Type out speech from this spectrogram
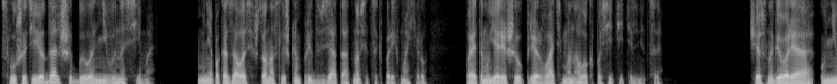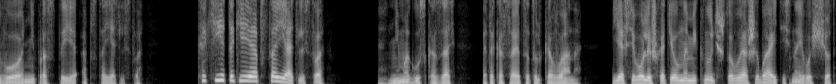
Слушать ее дальше было невыносимо. Мне показалось, что она слишком предвзято относится к парикмахеру, поэтому я решил прервать монолог посетительницы. Честно говоря, у него непростые обстоятельства. «Какие такие обстоятельства?» «Не могу сказать, это касается только Вана. Я всего лишь хотел намекнуть, что вы ошибаетесь на его счет.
